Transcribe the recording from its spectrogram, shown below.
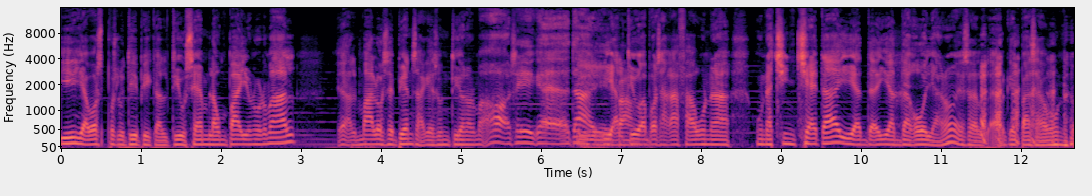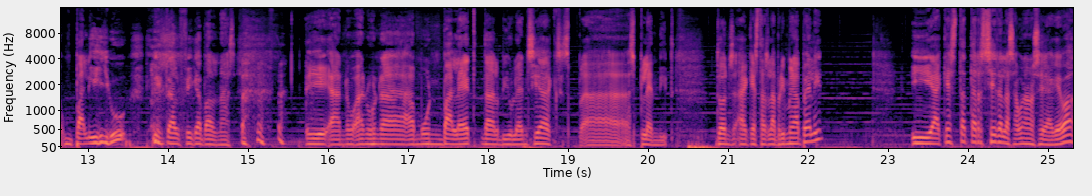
i llavors, pues, lo típic, el tio sembla un paio normal, el malo se piensa que és un tio normal, oh, sí, que tal, I i, el tio pues, agafa una, una xinxeta i et, i et degolla, no? És el, el que passa, un, un palillo i te'l fica pel nas. I en, en, una, en un ballet de violència eh, esplèndid. Doncs aquesta és la primera pel·li, i aquesta tercera, la segona no sé a què va,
